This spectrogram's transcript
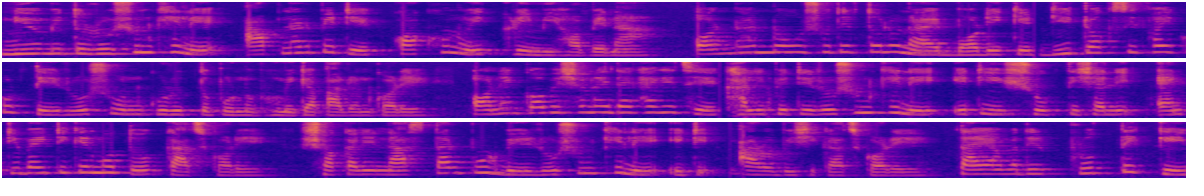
নিয়মিত রসুন খেলে আপনার পেটে কখনোই কৃমি হবে না। অন্যান্য ওষুধের তুলনায় বডিকে ডিটক্সিফাই করতে রসুন গুরুত্বপূর্ণ ভূমিকা পালন করে। অনেক গবেষণায় দেখা গেছে, খালি পেটে রসুন খেলে এটি শক্তিশালী অ্যান্টিবায়োটিকের মতো কাজ করে। সকালে নাস্তার পূর্বে রসুন খেলে এটি আরও বেশি কাজ করে। তাই আমাদের প্রত্যেককেই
